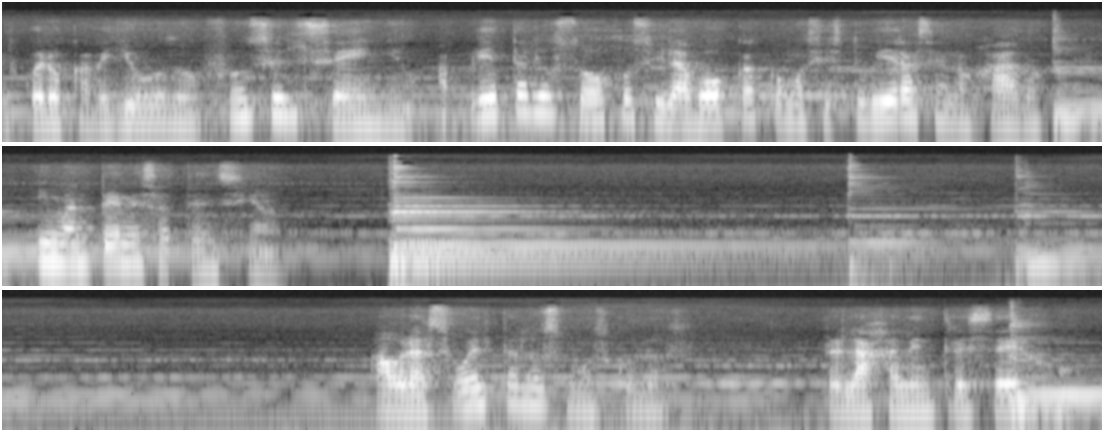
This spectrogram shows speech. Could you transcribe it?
el cuero cabelludo, frunce el ceño, aprieta los ojos y la boca como si estuvieras enojado y mantén esa tensión. Ahora suelta los músculos, relaja el entrecejo,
